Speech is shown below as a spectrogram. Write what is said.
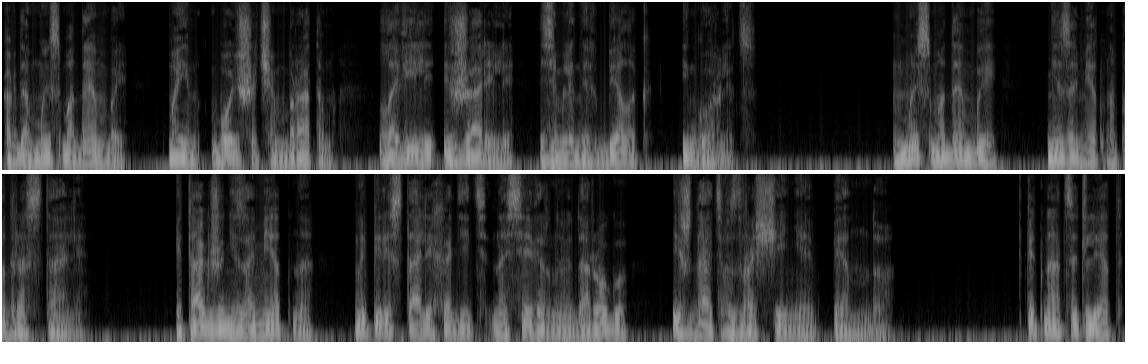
когда мы с Мадембой, моим больше, чем братом, ловили и жарили земляных белок и горлиц. Мы с Мадембой незаметно подрастали. И также незаметно мы перестали ходить на северную дорогу и ждать возвращения Пендо. В 15 лет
